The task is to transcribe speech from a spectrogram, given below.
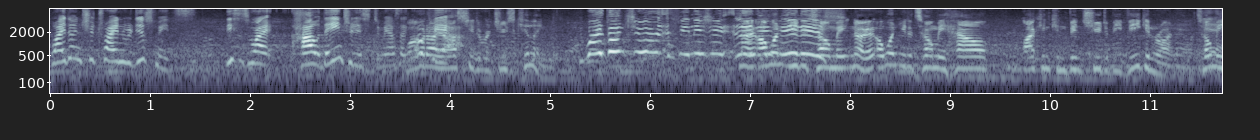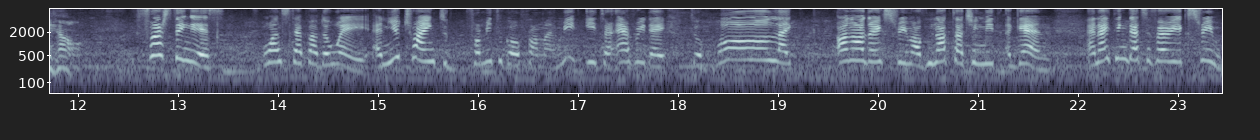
why don't you try and reduce meats? This is why how they introduced it to me. I was like, Why would okay, I ask you to reduce killing? why don't you uh, finish it? No, I want you to tell me. No, I want you to tell me how I can convince you to be vegan right now. Tell me how. First thing is one step out of the way, and you trying to for me to go from a meat eater every day to whole like another extreme of not touching meat again. And I think that's a very extreme.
